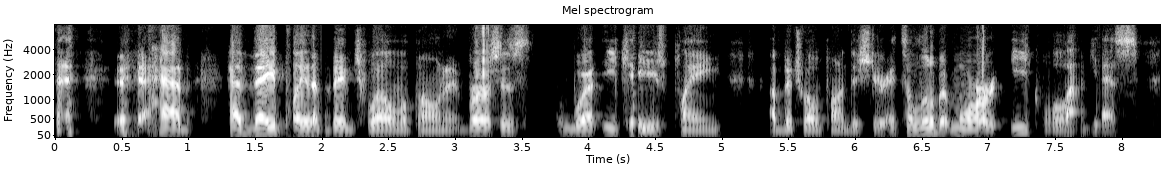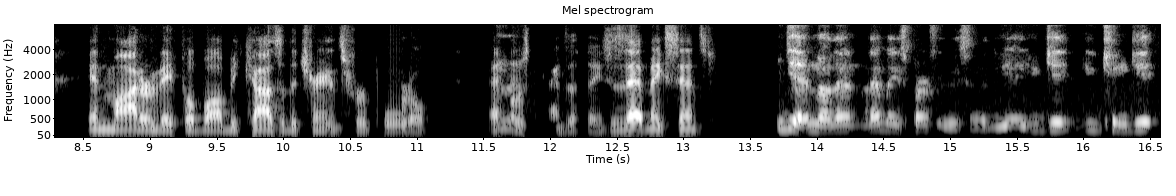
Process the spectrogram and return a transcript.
had had they played a Big 12 opponent versus what EKU's playing a Big 12 opponent this year. It's a little bit more equal, I guess, in modern day football because of the transfer portal and Mm. those kinds of things. Does that make sense? Yeah, no, that that makes perfectly sense. Yeah, you get you can get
